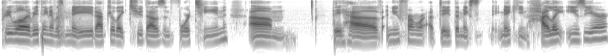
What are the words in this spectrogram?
pretty well everything that was made after like 2014 um, they have a new firmware update that makes making highlight easier.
